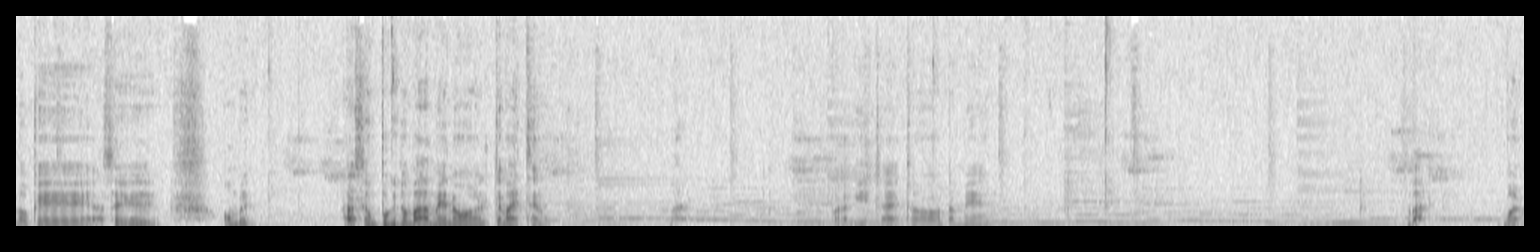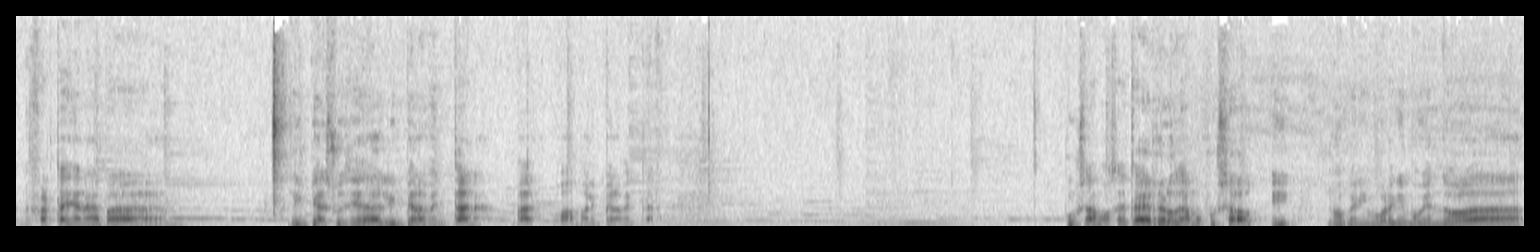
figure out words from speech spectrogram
Lo que hace, hombre, hace un poquito más menos el tema este, ¿no? Vale. Por aquí está esto también. Vale. Bueno, me falta ya nada para limpiar suciedad, limpiar la ventana. Vale, pues vamos a limpiar la ventana. Pulsamos ZR, lo dejamos pulsado y nos venimos por aquí moviendo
